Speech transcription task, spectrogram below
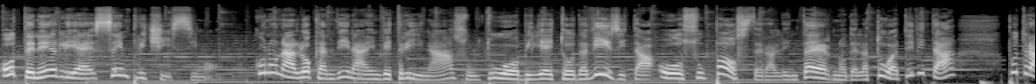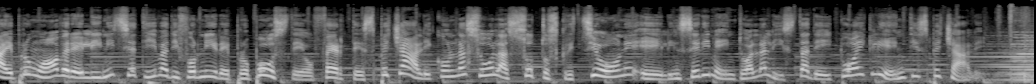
Ottenerli è semplicissimo con una locandina in vetrina, sul tuo biglietto da visita o su poster all'interno della tua attività, potrai promuovere l'iniziativa di fornire proposte e offerte speciali con la sola sottoscrizione e l'inserimento alla lista dei tuoi clienti speciali.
